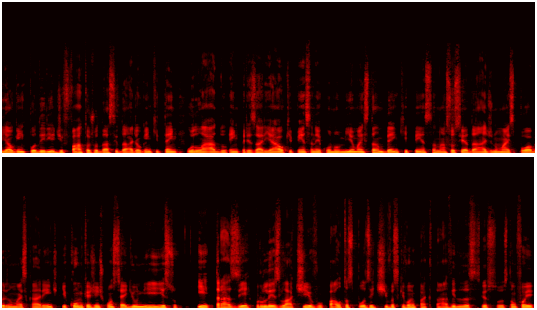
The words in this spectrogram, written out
e alguém que poderia de fato ajudar a cidade, alguém que tem o lado empresarial, que pensa na economia, mas também que pensa na sociedade, no mais pobre, no mais carente, e como que a gente consegue unir isso e trazer para o legislativo pautas positivas que vão impactar a vida dessas pessoas. Então foi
